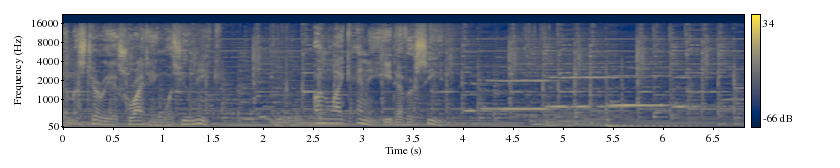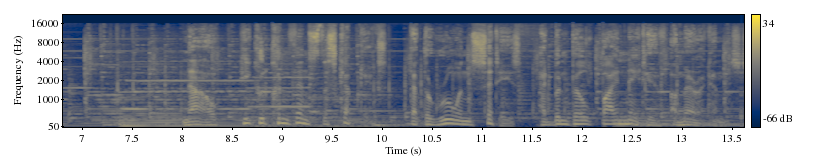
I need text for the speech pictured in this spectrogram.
The mysterious writing was unique, unlike any he'd ever seen. Now, he could convince the skeptics that the ruined cities had been built by Native Americans.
